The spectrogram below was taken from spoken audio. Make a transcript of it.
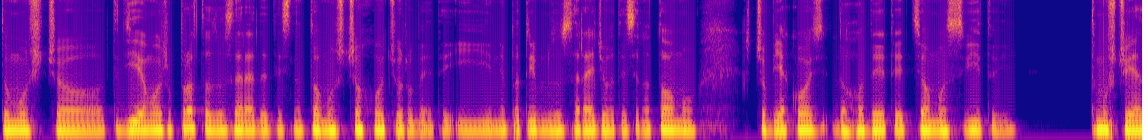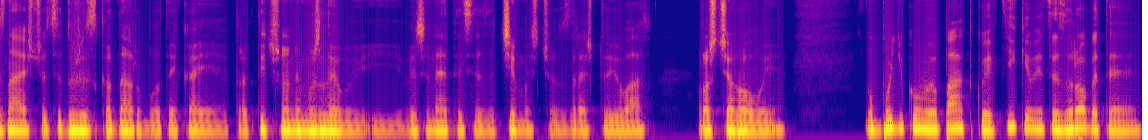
Тому що тоді я можу просто зосередитись на тому, що хочу робити, і не потрібно зосереджуватися на тому, щоб якось догодити цьому світові. Тому що я знаю, що це дуже складна робота, яка є практично неможливою, і ви женетеся за чимось, що, зрештою, вас розчаровує. У будь-якому випадку, як тільки ви це зробите,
